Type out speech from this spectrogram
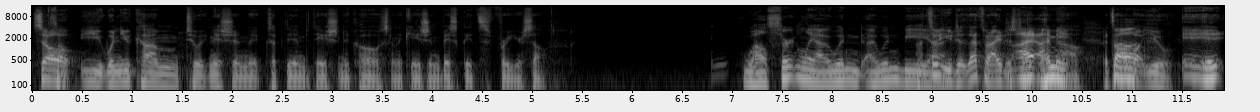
So, you, when you come to Ignition, accept the invitation to co-host on occasion. Basically, it's for yourself. Well, certainly I wouldn't. I wouldn't be. That's uh, what you did. That's what I just. I, I mean, now. it's all about you. it-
